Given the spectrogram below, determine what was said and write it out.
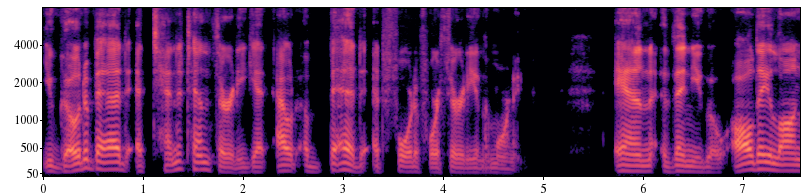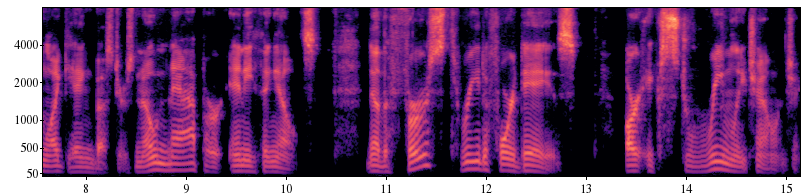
You go to bed at 10 to 10:30, get out of bed at 4 to 4:30 in the morning and then you go all day long like gangbusters, no nap or anything else. Now, the first three to four days are extremely challenging.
